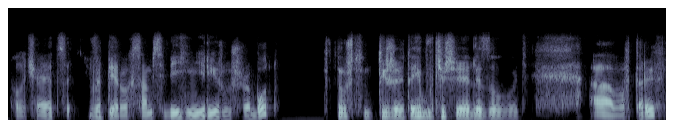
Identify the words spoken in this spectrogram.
получается, во-первых, сам себе генерируешь работу, потому что ты же это и будешь реализовывать. А во-вторых,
